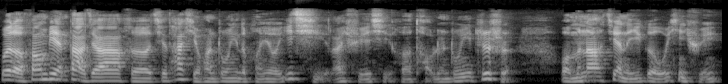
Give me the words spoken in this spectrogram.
为了方便大家和其他喜欢中医的朋友一起来学习和讨论中医知识，我们呢建了一个微信群。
